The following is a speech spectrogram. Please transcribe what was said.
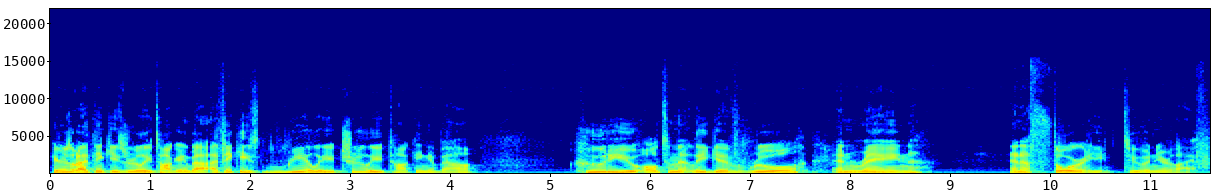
here's what I think he's really talking about. I think he's really, truly talking about who do you ultimately give rule and reign and authority to in your life?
